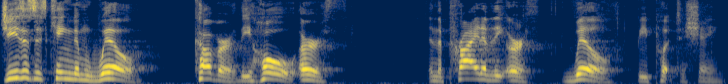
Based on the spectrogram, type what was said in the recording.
Jesus' kingdom will cover the whole earth, and the pride of the earth will be put to shame.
